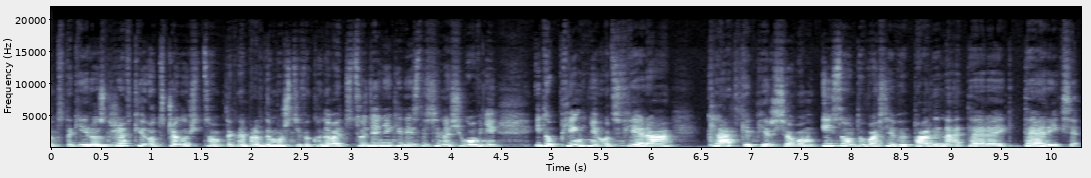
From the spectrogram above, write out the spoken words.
od takiej rozgrzewki, od czegoś, co tak naprawdę możecie wykonywać codziennie, kiedy jesteście na siłowni. I to pięknie otwiera klatkę piersiową. I są to właśnie wypady na TRX-ie.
